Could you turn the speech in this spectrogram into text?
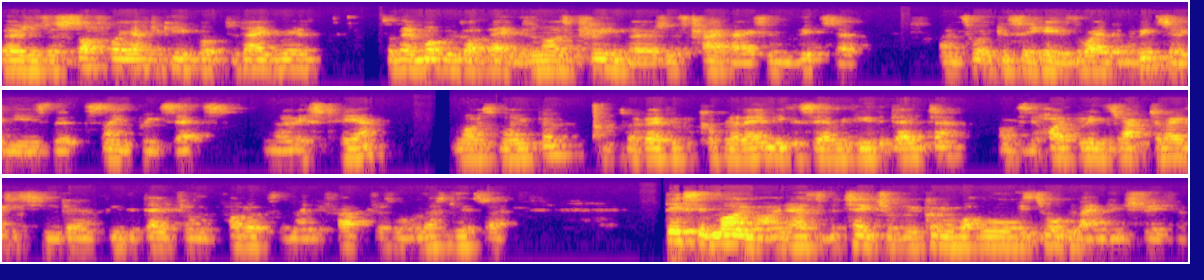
versions of software you have to keep up to date with. So then what we've got there is a nice clean version that's cloud-based in Vitzer and so what you can see here is the way that also used the same presets in the list here, nice and open. So if I open a couple of them, you can see how we view the data. Obviously hyperlinks are activated, so you can go and view the data on the products, the manufacturers, all the rest of it. So this, in my mind, has the potential of becoming what we're always talking about in the industry for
